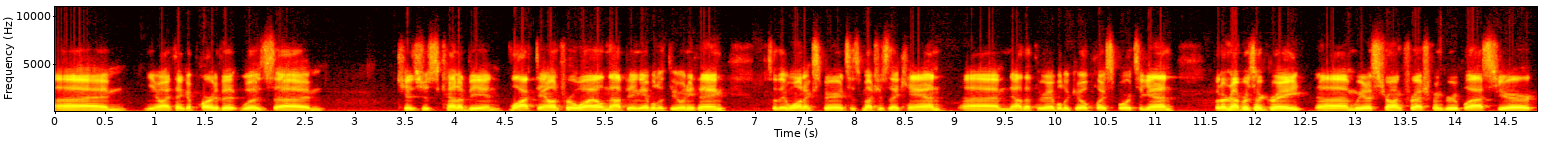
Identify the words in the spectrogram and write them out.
Um, you know, I think a part of it was um, kids just kind of being locked down for a while, not being able to do anything. So they want to experience as much as they can um, now that they're able to go play sports again. But our numbers are great. Um, we had a strong freshman group last year.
